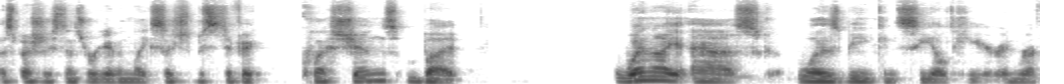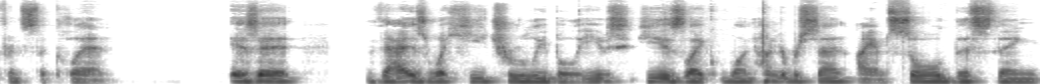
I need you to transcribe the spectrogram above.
especially since we're given like such specific questions. But when I ask what is being concealed here in reference to Clint, is it that is what he truly believes? He is like 100%, I am sold, this thing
